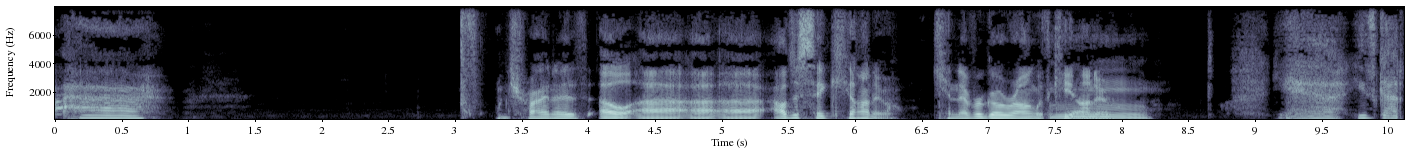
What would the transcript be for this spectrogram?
ah, I'm trying to. Oh, uh, uh, uh, I'll just say Keanu. Can never go wrong with Keanu. Mm. Yeah, he's got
